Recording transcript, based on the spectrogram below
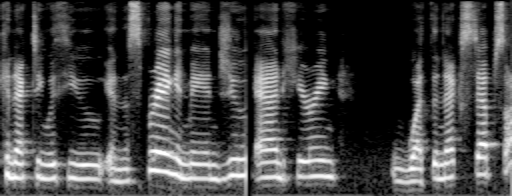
connecting with you in the spring, in May and June, and hearing what the next steps are.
